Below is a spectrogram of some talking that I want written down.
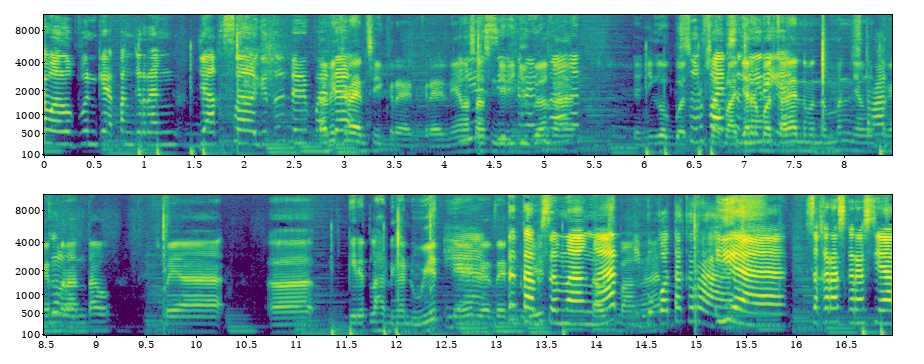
walaupun kayak Tangerang Jaksel gitu daripada tapi keren sih keren keren. Ya Iya masa sih, sendiri juga banget. kan dan juga buat bisa Survive pelajaran buat ya. kalian teman-teman yang pengen merantau. Supaya eh, iritlah dengan duit Iya, ya tetap duit, semangat. tetap ibu kota keras Iya, sekeras-kerasnya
